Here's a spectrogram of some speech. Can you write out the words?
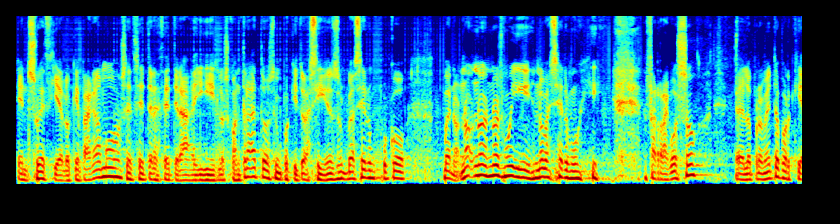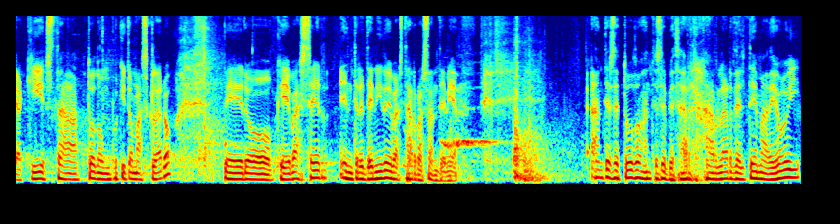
en Suecia, lo que pagamos, etcétera, etcétera, y los contratos, un poquito así. Va a ser un poco, bueno, no, no, no es muy, no va a ser muy farragoso, eh, lo prometo, porque aquí está todo un poquito más claro, pero que va a ser entretenido y va a estar bastante bien. Antes de todo, antes de empezar a hablar del tema de hoy,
